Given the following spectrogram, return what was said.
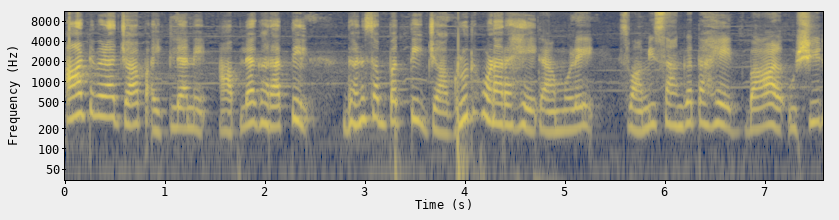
आठ वेळा जाप ऐकल्याने आपल्या घरातील धनसंपत्ती जागृत होणार आहे. त्यामुळे स्वामी सांगत आहेत बाळ उशीर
